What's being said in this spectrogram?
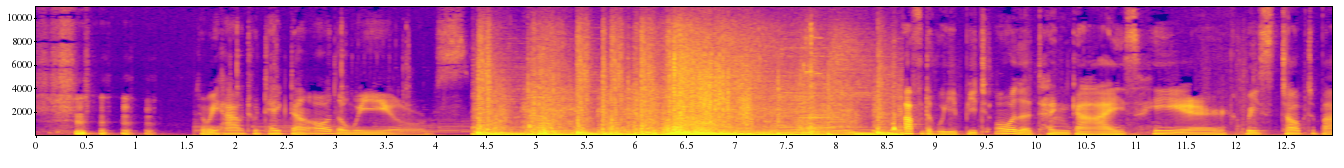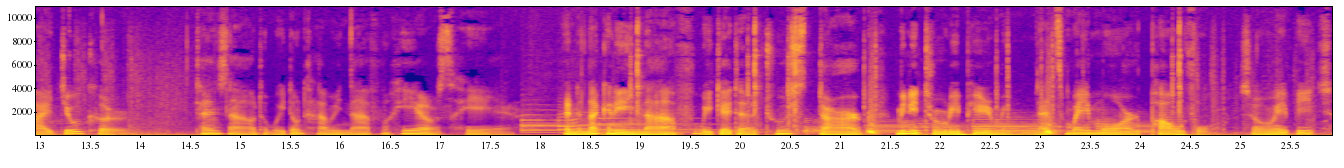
so we have to take down all the wheels. After we beat all the 10 guys here, we stopped by Joker. Turns out we don't have enough heals here. And luckily enough, we get a 2-star military pyramid that's way more powerful. So we beat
